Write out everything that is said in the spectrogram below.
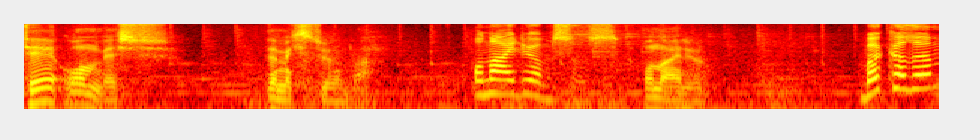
T15 demek istiyorum ben. Onaylıyor musunuz? Onaylıyorum. Bakalım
